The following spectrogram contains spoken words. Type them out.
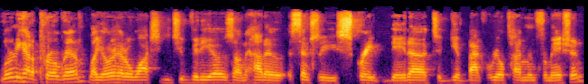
Learning how to program, like I learned how to watch YouTube videos on how to essentially scrape data to give back real time information.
